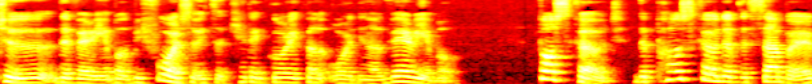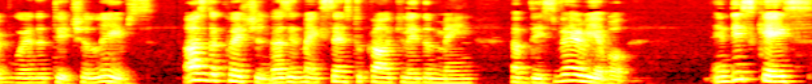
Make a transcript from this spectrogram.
to the variable before, so it's a categorical ordinal variable. Postcode, the postcode of the suburb where the teacher lives. Ask the question, does it make sense to calculate the mean of this variable? In this case,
